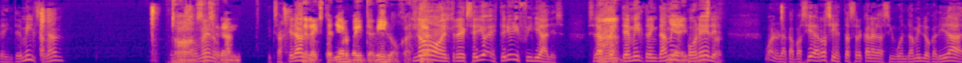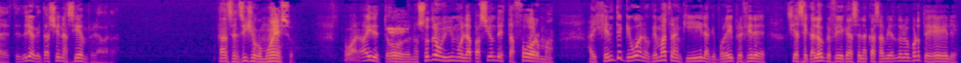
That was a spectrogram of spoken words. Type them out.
¿20.000 serán? No, Más o menos. Exagerando. En el exterior 20.000 ojalá. No, entre exterior, exterior y filiales. Serán ah, 20.000, 30.000, ponele. Bueno, la capacidad de Racing está cercana a las 50.000 localidades. Tendría que estar llena siempre, la verdad. Tan sencillo como eso. Bueno, hay de todo. Nosotros vivimos la pasión de esta forma. Hay gente que, bueno, que es más tranquila, que por ahí prefiere, si hace calor, prefiere quedarse en la casa viéndolo por tele.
